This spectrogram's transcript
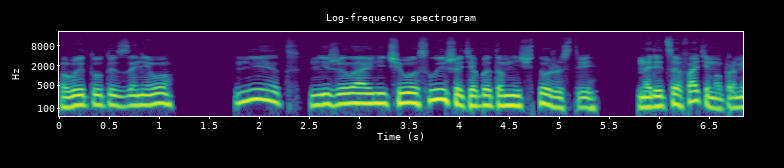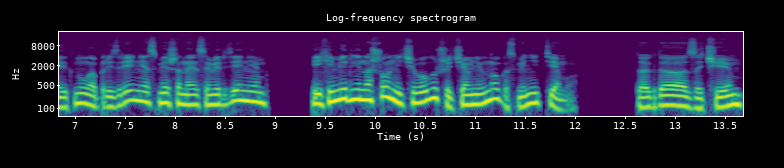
Вы тут из-за него?» «Нет, не желаю ничего слышать об этом ничтожестве». На лице Фатима промелькнуло презрение, смешанное с омерзением, и Химир не нашел ничего лучше, чем немного сменить тему. «Тогда зачем?»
